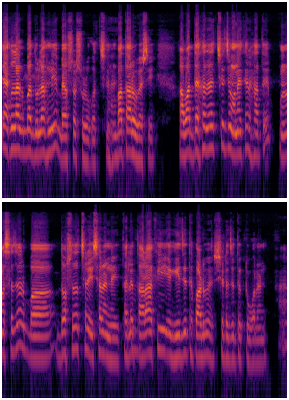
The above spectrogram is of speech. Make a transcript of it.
এক লাখ বা দু লাখ নিয়ে ব্যবসা শুরু করছে হ্যাঁ। বা তারও বেশি। আবার দেখা যাচ্ছে যে অনেকের হাতে পাঁচ হাজার বা দশ হাজার ছাড়া এছাড়া নেই তাহলে তারা কি এগিয়ে যেতে পারবে? সেটা যদি একটু বলেন। হ্যাঁ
